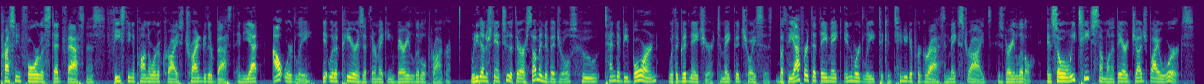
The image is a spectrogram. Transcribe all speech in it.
pressing forward with steadfastness, feasting upon the word of Christ, trying to do their best, and yet outwardly it would appear as if they're making very little progress. We need to understand too that there are some individuals who tend to be born with a good nature, to make good choices, but the effort that they make inwardly to continue to progress and make strides is very little. And so when we teach someone that they are judged by works,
